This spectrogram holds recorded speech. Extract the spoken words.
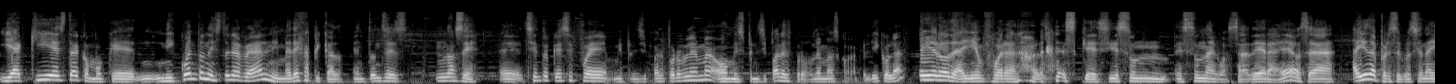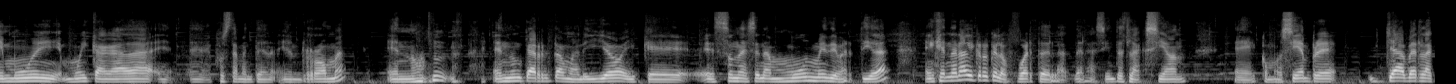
Y aquí está como que ni cuenta una historia real ni me deja picado. Entonces, no sé, eh, siento que ese fue mi principal problema o mis principales problemas con la película. Pero de ahí en fuera, la verdad es que sí es, un, es una gozadera, ¿eh? O sea, hay una persecución ahí muy, muy cagada eh, eh, justamente en, Roma. En un, en un carrito amarillo y que es una escena muy muy divertida. En general creo que lo fuerte de la, de la cinta es la acción. como siempre, ya ver la,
